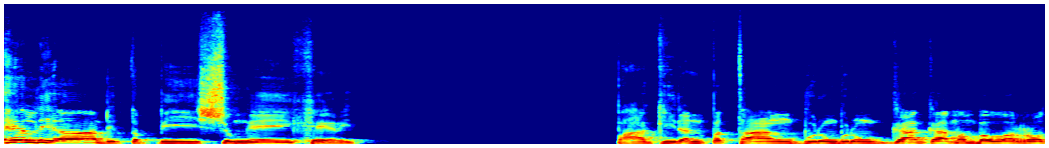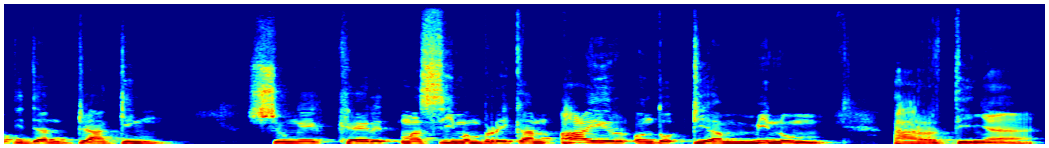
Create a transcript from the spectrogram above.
Elia di tepi sungai Kerit. Pagi dan petang burung-burung gagak membawa roti dan daging. Sungai Kerit masih memberikan air untuk dia minum. Artinya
